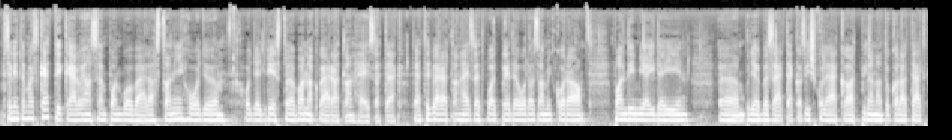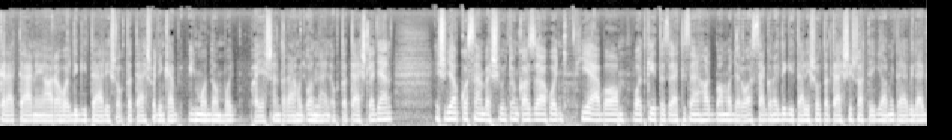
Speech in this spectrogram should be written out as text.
Szerintem ezt ketté kell olyan szempontból választani, hogy, hogy egyrészt vannak váratlan helyzetek. Tehát egy váratlan helyzet volt például az, amikor a pandémia idején ugye bezárták az iskolákat, pillanatok alatt át kellett állni arra, hogy digitális oktatás, vagy inkább így mondom, hogy helyesen talán, hogy online oktatás legyen és ugye akkor szembesültünk azzal, hogy hiába volt 2016-ban Magyarországon egy digitális oktatási stratégia, amit elvileg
